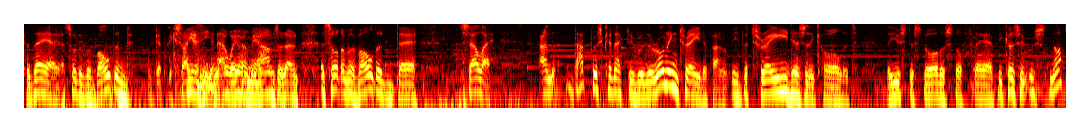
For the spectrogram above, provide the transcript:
to there, a sort of a vaulted, I'm getting excited here now waving my arms around, a sort of a vaulted uh, cellar. And that was connected with the running trade apparently, the trade as they called it. They used to store the stuff there because it was not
